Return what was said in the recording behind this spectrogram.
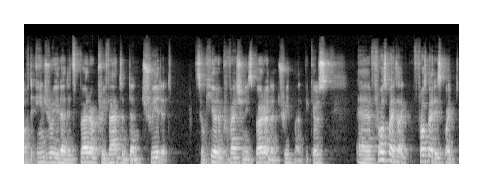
of the injury that it's better prevented than treated. So here the prevention is better than treatment because uh, frostbite frostbite is quite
